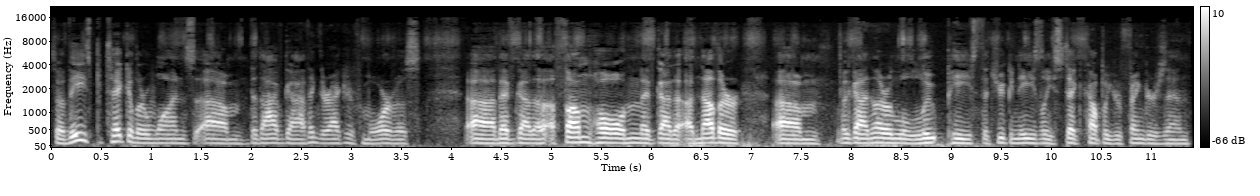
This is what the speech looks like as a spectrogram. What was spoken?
So these particular ones um, that I've got, I think they're actually from Orvis. Uh, they've got a, a, thumb hole, and they've got a, another. Um, they've got another little loop piece that you can easily stick a couple of your fingers in,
